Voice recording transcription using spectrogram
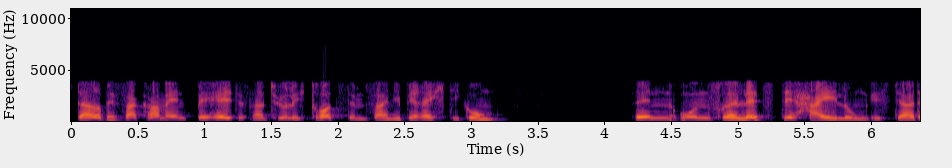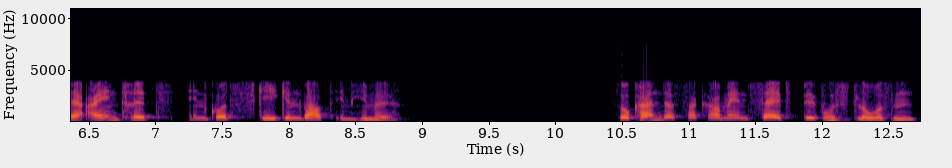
Sterbesakrament behält es natürlich trotzdem seine Berechtigung. Denn unsere letzte Heilung ist ja der Eintritt in Gottes Gegenwart im Himmel. So kann das Sakrament selbst Bewusstlosen,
